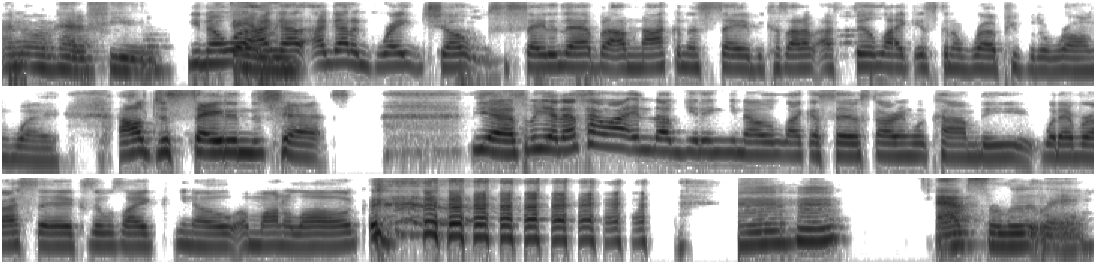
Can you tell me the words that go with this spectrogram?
I know I've had a few. You know what? Family. I got I got a great joke to say to that, but I'm not gonna say because I I feel like it's gonna rub people the wrong way. I'll just say it in the chats. Yes, but yeah, that's how I ended up getting, you know, like I said, starting with comedy, whatever I said, because it was like, you know, a monologue. mm-hmm. Absolutely.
